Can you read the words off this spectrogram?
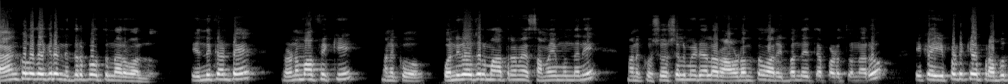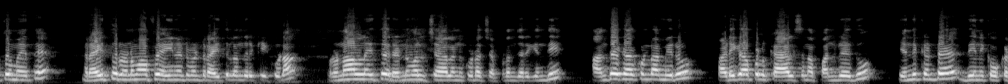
బ్యాంకుల దగ్గర నిద్రపోతున్నారు వాళ్ళు. ఎందుకంటే రుణమాఫీకి మనకు కొన్ని రోజులు మాత్రమే సమయం ఉందని మనకు సోషల్ మీడియాలో రావడంతో వారు ఇబ్బంది అయితే పడుతున్నారు. ఇక ఇప్పటికే ప్రభుత్వం అయితే రైతు రుణమాఫీ అయినటువంటి రైతులందరికీ కూడా రుణాలను అయితే రెన్యువల్ చేయాలని కూడా చెప్పడం జరిగింది. అంతేకాకుండా మీరు పడిగాపులు కాయాల్సిన పని లేదు. ఎందుకంటే దీనికి ఒక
